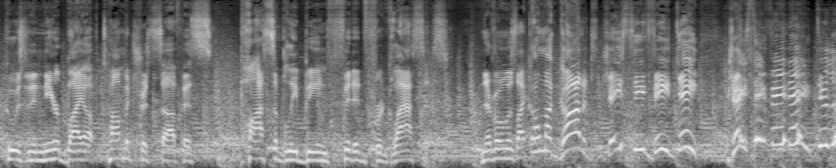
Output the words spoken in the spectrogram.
who was in a nearby optometrist's office, possibly being fitted for glasses. And everyone was like, oh my god, it's JCVD! JCVD! Do the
